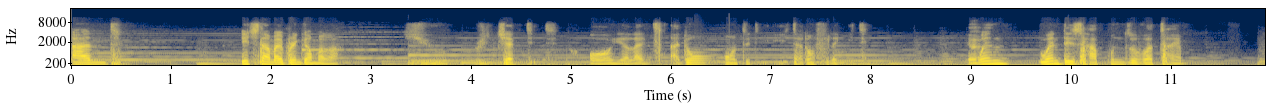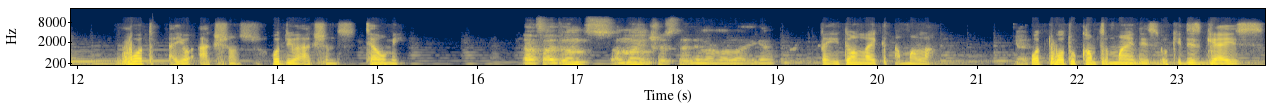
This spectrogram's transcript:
and each time I bring amala, you reject it, or you're like, I don't want to eat, I don't feel like eating. Yeah. When when this happens over time, what are your actions? What do your actions tell me That I don't, I'm not interested in amala again. that you don't like amala? Yeah. What what will come to mind is okay, this guy is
